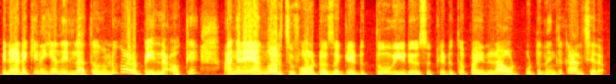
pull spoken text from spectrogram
പിന്നെ ഇടയ്ക്ക് എനിക്ക് അതില്ലാത്തതുകൊണ്ട് കുഴപ്പമില്ല ഓക്കെ അങ്ങനെ ഞാൻ കുറച്ച് ഫോട്ടോസൊക്കെ എടുത്തു വീഡിയോസൊക്കെ എടുത്തു. അപ്പോൾ അതിന്റെ ഒരു ഔട്ട്പുട്ട് നിങ്ങൾക്ക് കാണിച്ചു തരാം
